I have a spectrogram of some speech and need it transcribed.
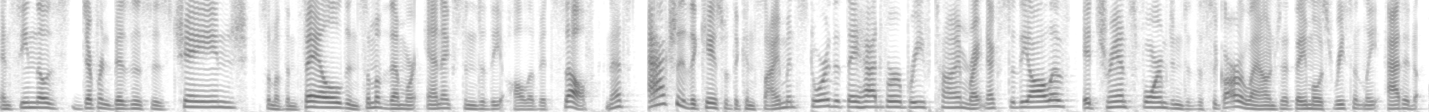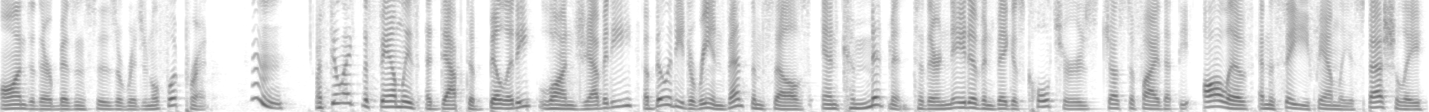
and seen those different businesses change. Some of them failed, and some of them were annexed into the Olive itself. And that's actually the case with the consignment store that they had for a brief time right next to the Olive. It transformed into the cigar lounge that they most recently added onto their business's original footprint. Hmm. I feel like the family's adaptability, longevity, ability to reinvent themselves, and commitment to their native and Vegas cultures justify that the Olive and the Seyi family, especially,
